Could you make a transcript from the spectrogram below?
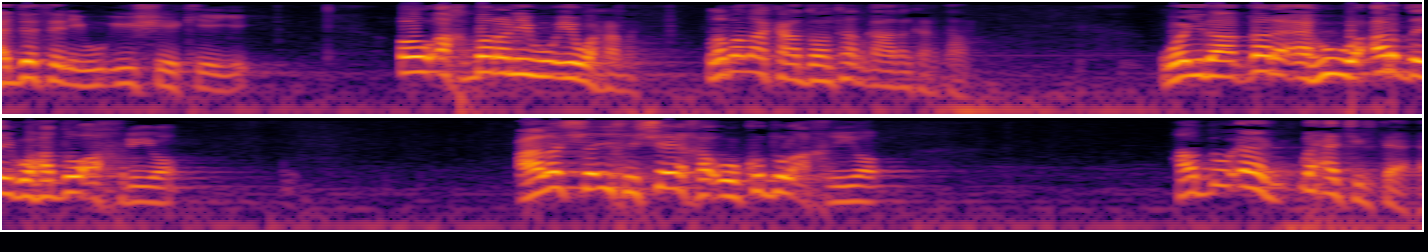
xadaanii wuu ii sheekeeyey. o akhbaranii wuu ii warramay. labadaa kaa doontaad qaadan kartaa waidaa qara'a huwa ardaygu hadduu akriyo cala shaykhi sheekha uu ku dul akriyo waxaa jirta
